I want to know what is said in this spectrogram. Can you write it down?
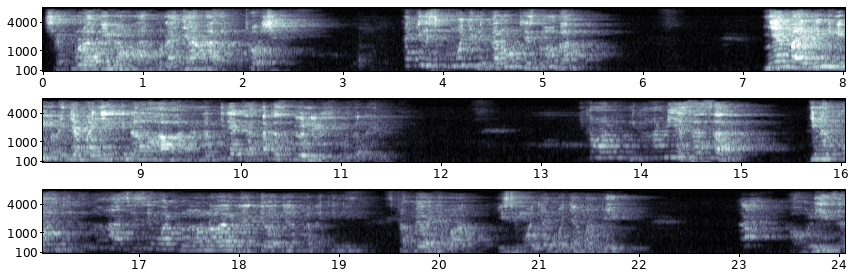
chakula mimi naona kuna nyama za kutosha lakini siku moja nikanotice kwamba nyama mimi niko na nyama nyingi nao hawana. Nafikiri hata hata sijui nilizungumza na hilo nikamwambia sasa inakuwaje? Ah, sisi watu tunaona wewe unawekewa nyama lakini tutapewa nyama isi moja moja ama mbili. Kauliza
